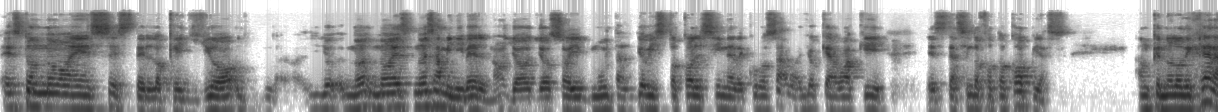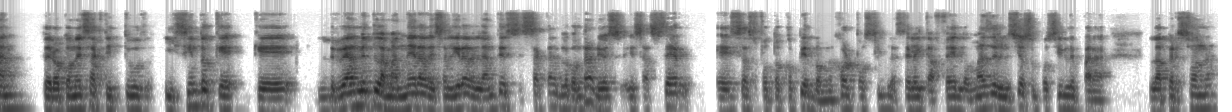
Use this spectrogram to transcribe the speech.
esto no es este, lo que yo, no, no, es, no es a mi nivel, ¿no? Yo, yo soy muy, yo he visto todo el cine de Kurosawa, yo qué hago aquí este, haciendo fotocopias aunque no lo dijeran, pero con esa actitud. Y siento que, que realmente la manera de salir adelante es exactamente lo contrario, es, es, hacer esas fotocopias lo mejor posible, hacer el café lo más delicioso posible para la persona.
